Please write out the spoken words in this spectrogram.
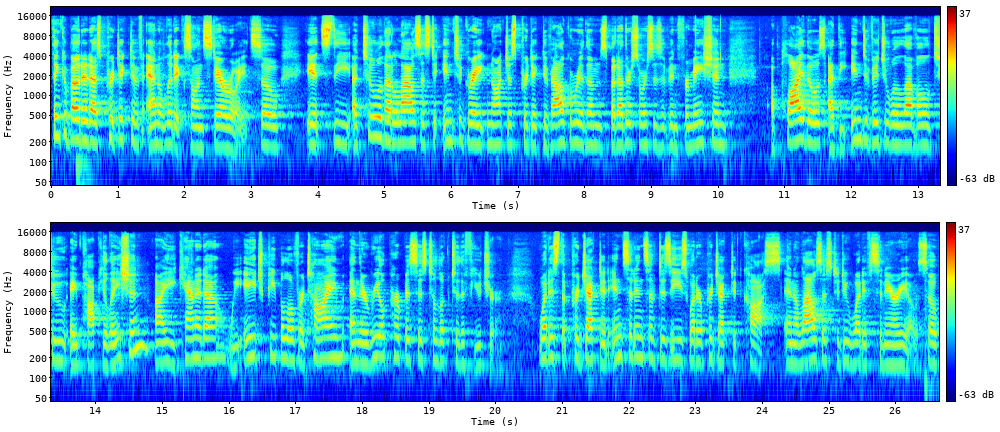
Think about it as predictive analytics on steroids. So it's the, a tool that allows us to integrate not just predictive algorithms, but other sources of information, apply those at the individual level to a population, i.e. Canada. We age people over time, and their real purpose is to look to the future. What is the projected incidence of disease? What are projected costs? And allows us to do what if scenarios. So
